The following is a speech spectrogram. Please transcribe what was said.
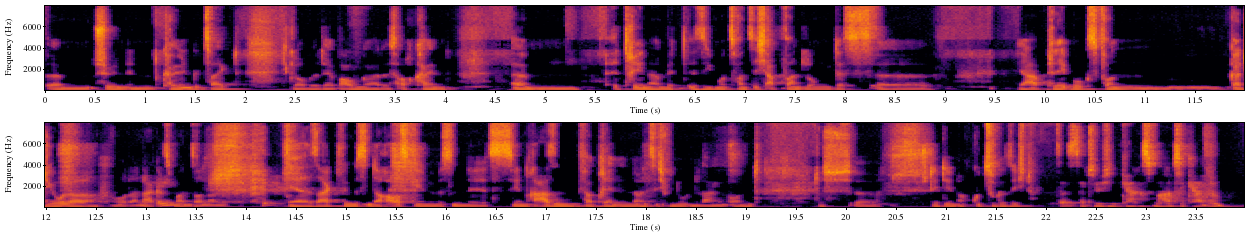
ähm, schön in Köln gezeigt. Ich glaube, der Baumgart ist auch kein ähm, Trainer mit 27 Abwandlungen des äh, ja, Playbooks von Guardiola oder Nagelsmann, mhm. sondern er sagt, wir müssen da rausgehen, wir müssen jetzt den Rasen verbrennen, 90 Minuten lang und das äh, steht ihnen auch gut zu Gesicht. Das ist natürlich ein Charismatiker, ne?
